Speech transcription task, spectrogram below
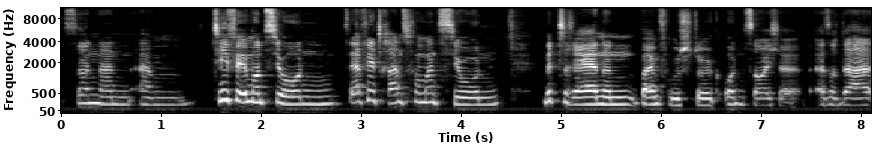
sondern ähm, tiefe Emotionen, sehr viel Transformation mit Tränen beim Frühstück und solche. Also da,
